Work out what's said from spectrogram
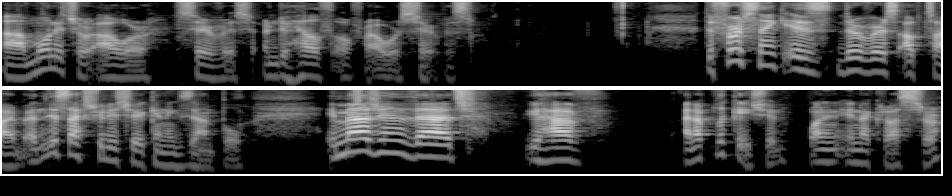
uh, monitor our service and the health of our service. The first thing is the reverse uptime, and this actually take an example. Imagine that you have an application running in a cluster,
